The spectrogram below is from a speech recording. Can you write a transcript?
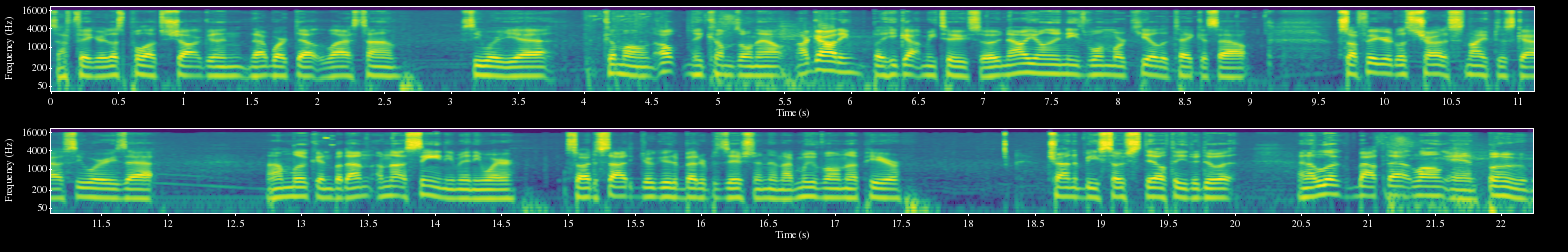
So I figured let's pull out the shotgun. That worked out the last time. See where you at. Come on. Oh, he comes on out. I got him, but he got me too. So now he only needs one more kill to take us out. So I figured let's try to snipe this guy, see where he's at. I'm looking, but I'm, I'm not seeing him anywhere. So I decided to go get a better position, and I move on up here. trying to be so stealthy to do it. And I look about that long, and boom,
